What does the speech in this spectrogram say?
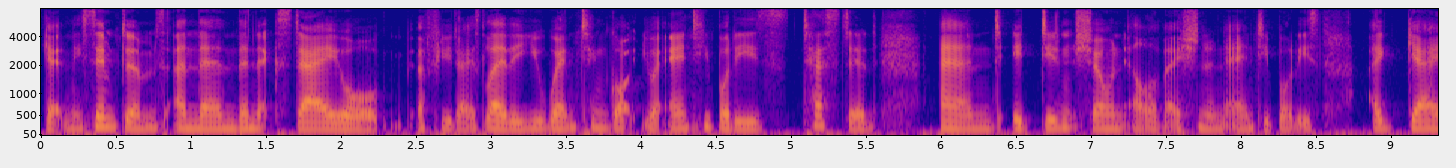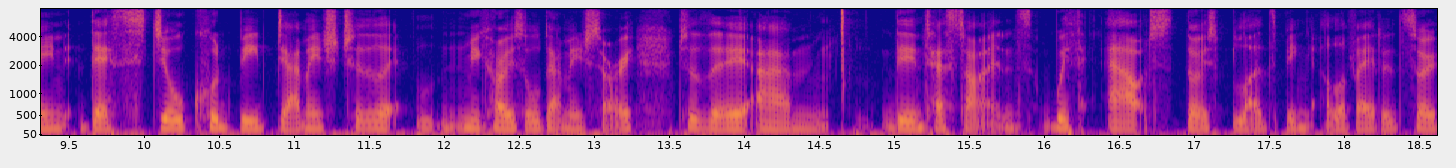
get any symptoms and then the next day or a few days later you went and got your antibodies tested and it didn't show an elevation in antibodies. Again there still could be damage to the mucosal damage sorry to the um, the intestines without those bloods being elevated. So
